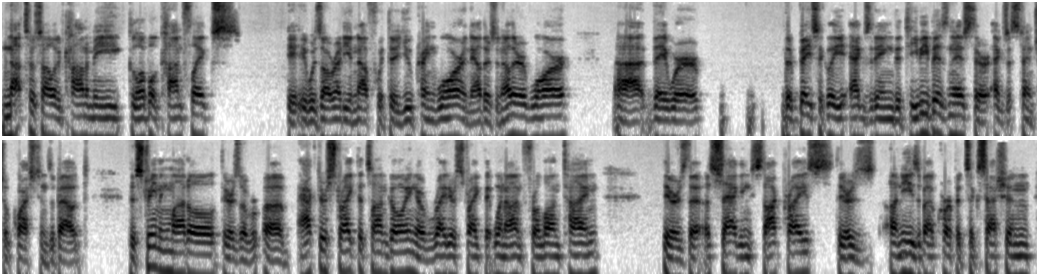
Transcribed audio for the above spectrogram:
not so solid economy, global conflicts. It, it, was already enough with the Ukraine war, and now there's another war. Uh, they were they're basically exiting the TV business. There are existential questions about the streaming model. There's a, a actor strike that's ongoing, a writer strike that went on for a long time. There's the, a sagging stock price. There's unease about corporate succession.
